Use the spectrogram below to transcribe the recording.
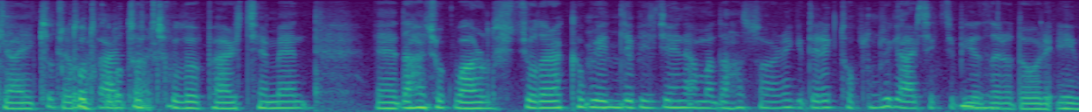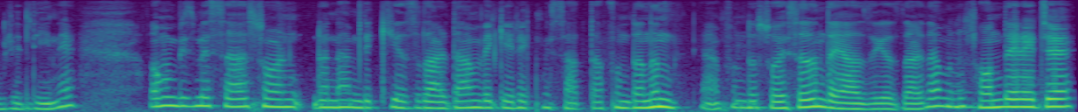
hikaye kitabı? Tutkulu, Tutkulu Perçemen e, daha çok varoluşçu olarak kabul edilebileceğini ama daha sonra giderek toplumcu gerçekçi bir yazara doğru evrildiğini. Ama biz mesela son dönemdeki yazılardan ve gerek mesela hatta Funda'nın yani Funda. Soysal'ın da yazdığı yazılardan bunu son derece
